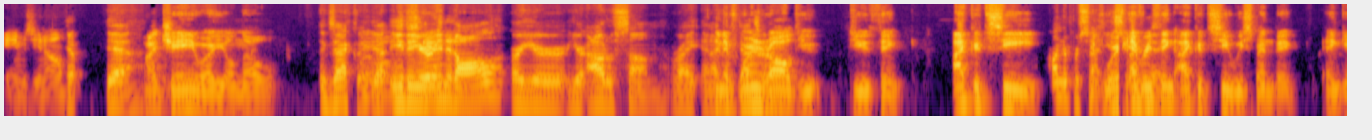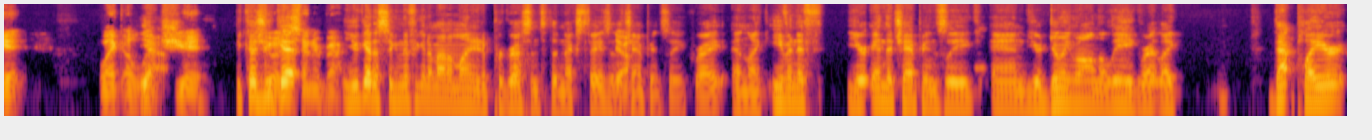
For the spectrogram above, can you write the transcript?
games, you know. Yep. Yeah, By January, you'll know. exactly. Yeah, either you're in it all or you're you're out of some, right? And, I if we're in it all, do you do you think I could see hundred percent. if we're in everything? I could see we spend big and get like a Yeah. legit because you get center back. you get a significant amount of money to progress into the next phase of the Yeah. Champions League, right? And like even if you're in the Champions League and you're doing well in the league, right? Like that player,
